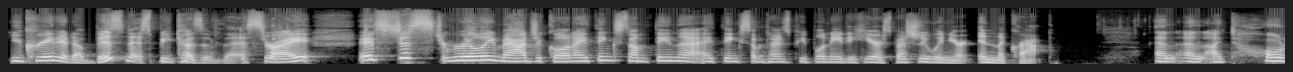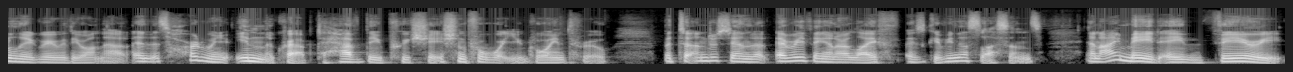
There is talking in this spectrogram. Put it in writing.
you created a business because of this, right? it's just really magical. And I think something that I think sometimes people need to hear, especially when you're in the crap. And and I totally agree with you on that. And it's hard when you're in the crap to have the appreciation for what you're going through but to understand that everything in our life is giving us lessons. And I made a very,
